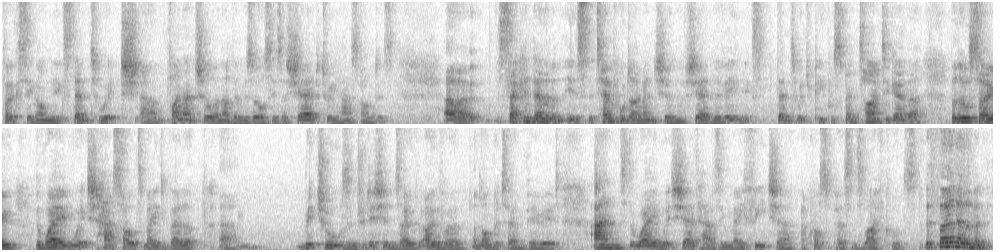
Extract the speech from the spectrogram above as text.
focusing on the extent to which um, financial and other resources are shared between householders. Uh, the second element is the temporal dimension of shared living, the extent to which people spend time together, but also the way in which households may develop um, rituals and traditions over, over a longer term period and the way in which shared housing may feature across a person's life course. The third element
